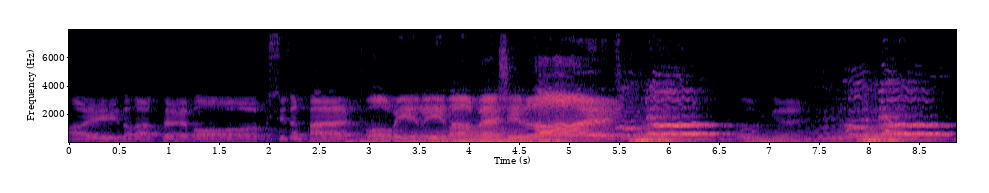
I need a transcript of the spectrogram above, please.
Either that the box isn't packed, or we leave her where she lies. Oh, no! Oh, yes. Oh, no!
